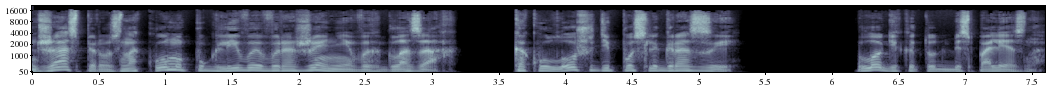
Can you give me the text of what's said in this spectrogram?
Джасперу знакомо пугливое выражение в их глазах, как у лошади после грозы. Логика тут бесполезна.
